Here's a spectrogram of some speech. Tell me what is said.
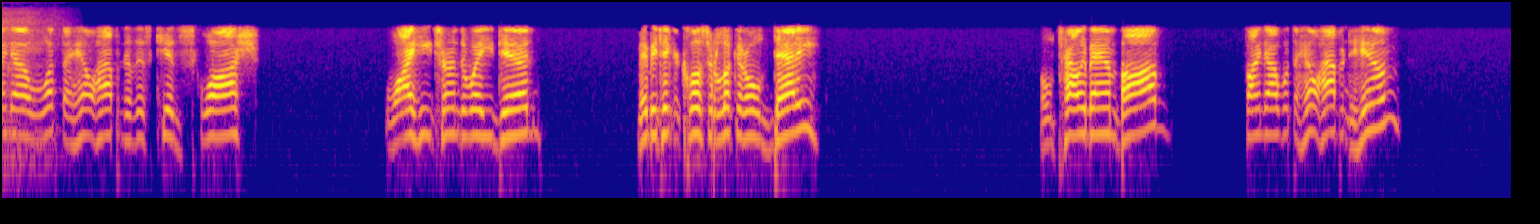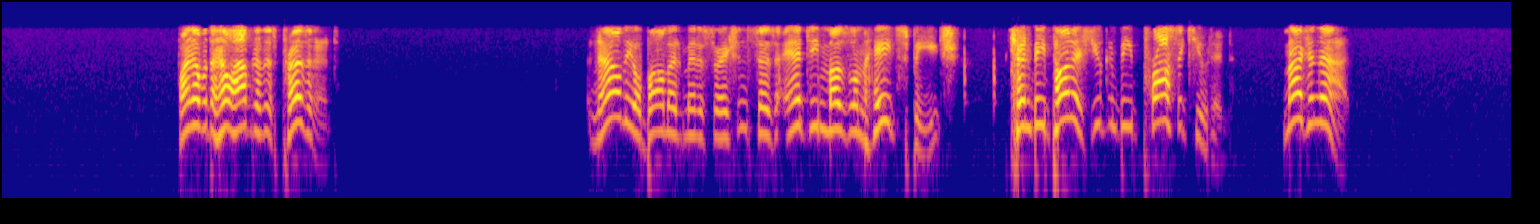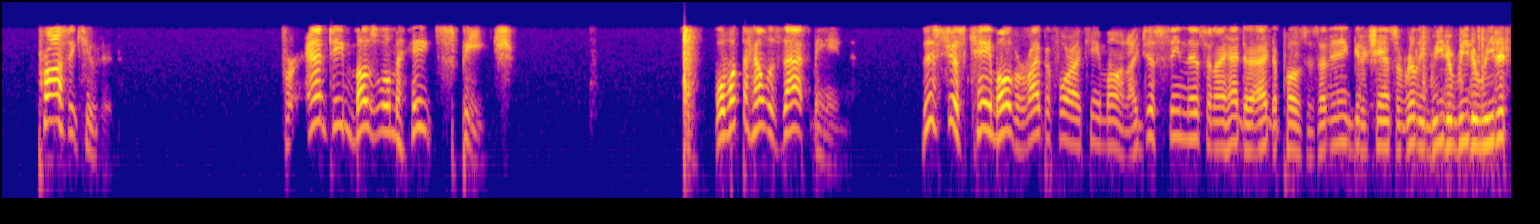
find out what the hell happened to this kid Squash, why he turned the way he did. Maybe take a closer look at old Daddy, old Taliban Bob. Find out what the hell happened to him. Find out what the hell happened to this president. Now the Obama administration says anti Muslim hate speech can be punished. You can be prosecuted. Imagine that. Prosecuted for anti Muslim hate speech. Well, what the hell does that mean? This just came over right before I came on. I just seen this and I had to I had to post this. I didn't get a chance to really read it, read it, read it.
